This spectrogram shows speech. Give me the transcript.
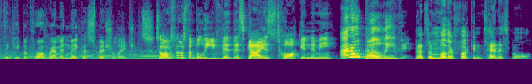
have to keep the program and make us special agents. So I'm supposed to believe that this guy is talking to me? I don't believe it. That's a motherfucking tennis ball.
